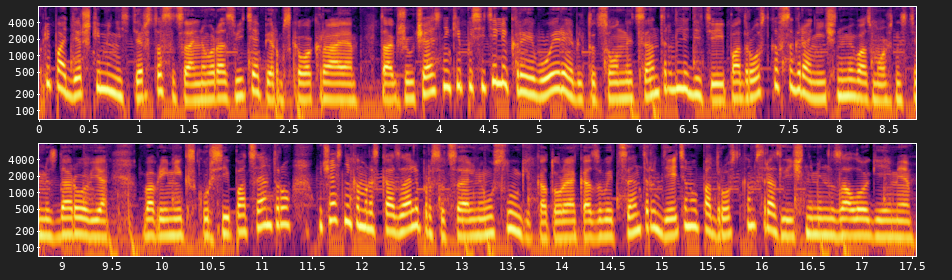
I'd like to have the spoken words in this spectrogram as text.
при поддержке Министерства социального развития Пермского края. Также участники посетили краевой реабилитационный центр для детей и подростков с ограниченными возможностями здоровья. Во время экскурсии по центру участникам рассказали про социальные услуги, которые оказывает центр детям и подросткам с различными нозологиями.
